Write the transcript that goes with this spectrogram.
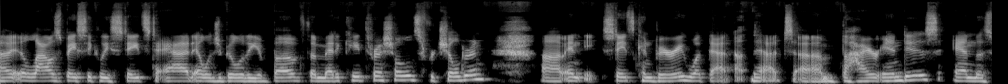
Uh, it allows basically states to add eligibility above the Medicaid thresholds for children, uh, and states can vary what that that um, the higher end is, and the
